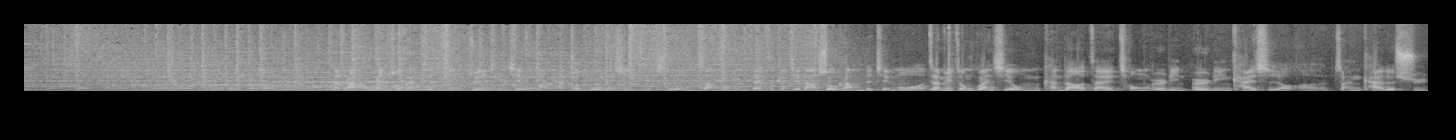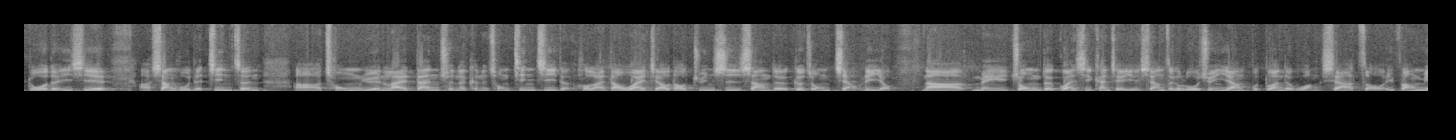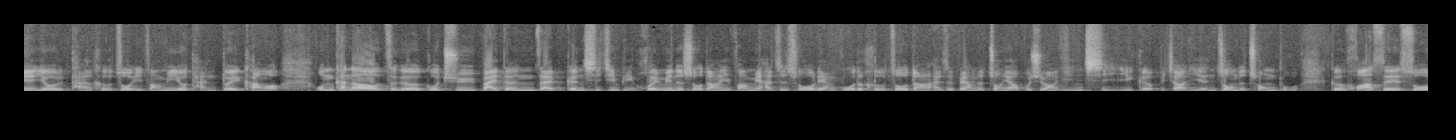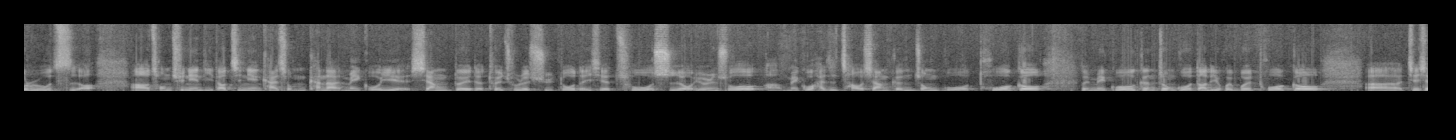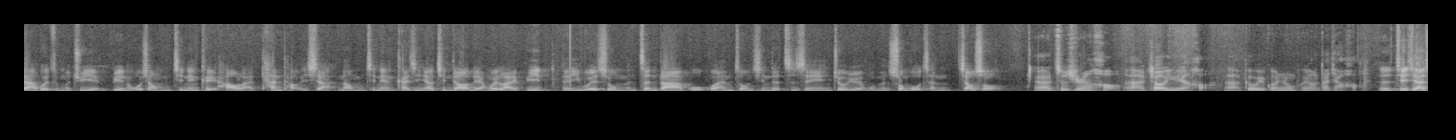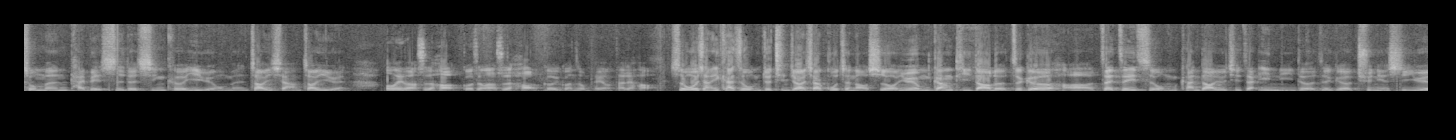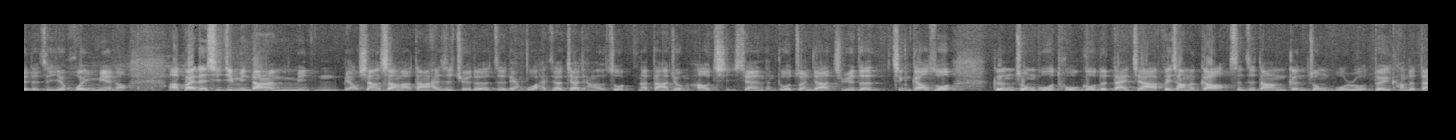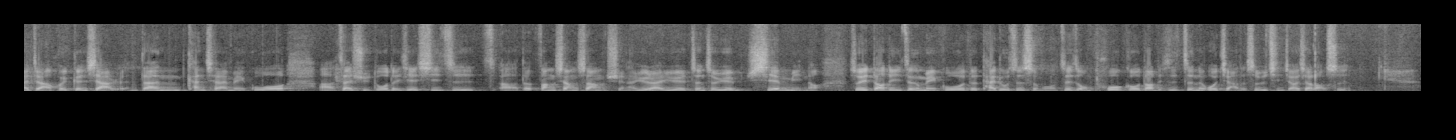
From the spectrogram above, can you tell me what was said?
大家好，欢迎收看《震惊最前线》，无马看中国，我是主持人张宏林。再次感谢大家收看我们的节目哦。在美中关系哦，我们看到在从二零二零开始哦，啊，展开了许多的一些啊相互的竞争啊，从原来单纯的可能从经济的，后来到外交到军事上的各种角力哦。那美中的关系看起来也像这个螺旋一样，不断的往下走。一方面又谈合作，一方面又谈对抗哦。我们看到这个过去拜登。跟在跟习近平会面的时候，当然一方面还是说两国的合作，当然还是非常的重要，不希望引起一个比较严重的冲突。可话虽说如此哦，啊，从去年底到今年开始，我们看到美国也相对的推出了许多的一些措施哦。有人说啊，美国还是朝向跟中国脱钩，所以美国跟中国到底会不会脱钩？呃，接下来会怎么去演变呢？我想我们今天可以好好来探讨一下。那我们今天很开心邀请到两位来宾，那一位是我们正大国关中心的资深研究员，我们宋国成教授。啊，主持人好，啊，赵议员好，啊，各位观众朋友大家好。呃，接下来是我们台北市的新科议员，我们赵一翔，赵议员。欧伟老师好，国成老师好，各位观众朋友大家好。是，我想一开始我们就请教一下国成老师哦，因为我们刚刚提到的这个啊，在这一次我们看到，尤其在印尼的这个去年十一月的这些会面哦，啊，拜登、习近平当然明嗯表象上啦，当然还是觉得这两国还是要加强合作。那大家就很好奇，现在很多专家觉得警告说，跟中国脱钩的代价非常的高，甚至当然跟中国如果对抗的代价会更吓人。但看起来美国啊，在许多的一些细致啊的方向。向上显然越来越政策越鲜明哦，所以到底这个美国的态度是什么？这种脱钩到底是真的或假的？是不是请教一下老师？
